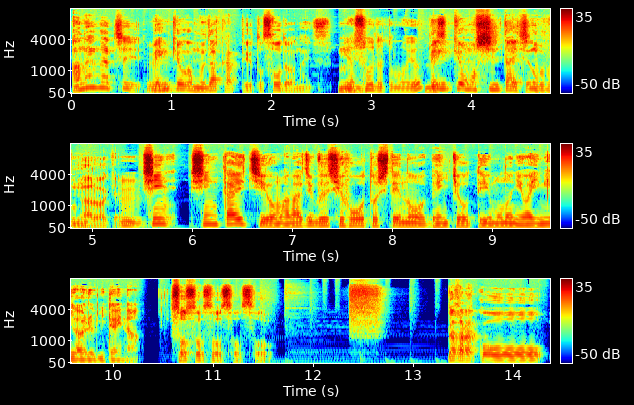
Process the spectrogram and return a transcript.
あながち勉強が無駄かっていうとそうではないです。いや、そうだと思うよ。勉強も身体値の部分があるわけ。うん。身身体値を学ぶ手法としての勉強っていうものには意味があるみたいな。そうそうそうそうそう。だからこう、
